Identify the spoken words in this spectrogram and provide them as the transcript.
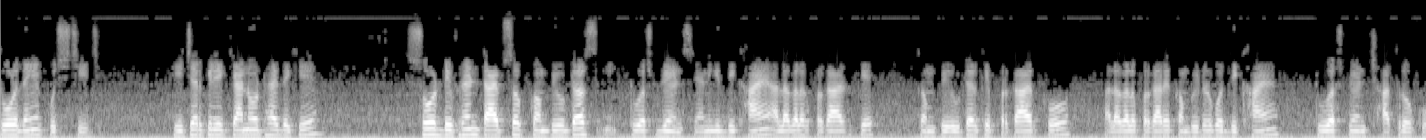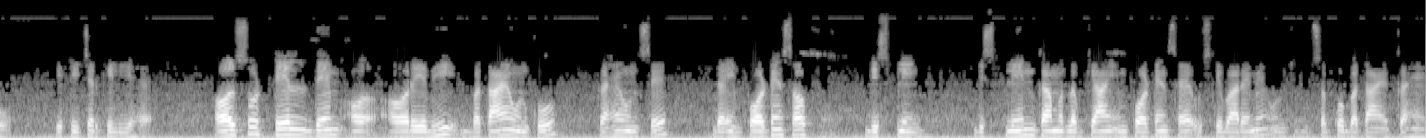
तोड़ देंगे कुछ चीज़। टीचर के लिए क्या नोट है? देखिए। Show different types of computers to students यानी कि दिखाएँ अलग अलग प्रकार के कंप्यूटर के प्रकार को अलग अलग प्रकार के कंप्यूटर को दिखाएँ टू स्टूडेंट छात्रों को। ये टीचर के लिए है। ऑल्सो टेल देम और ये भी बताएँ उनको, कहें उनसे the importance of discipline discipline का मतलब क्या इम्पोर्टेंस है, उसके बारे में उन सबको बताएँ, कहें।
